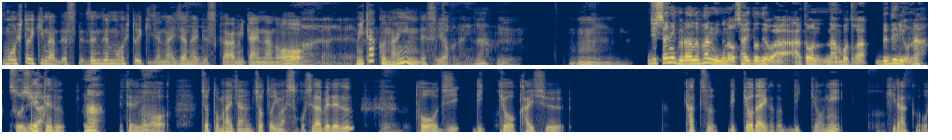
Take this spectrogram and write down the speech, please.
もう一息なんですって。全然もう一息じゃないじゃないですか。みたいなのを見たくないんですよ見たく。ないな。うん。うん。実際にクラウドファンディングのサイトでは、あと何ぼとか出てるよな、数字が。出てる。な。出てるよ。ちょっと舞ちゃん、ちょっと今そこ調べれる？うん当時、立教改修、立つ、立教大学の立教に開く教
